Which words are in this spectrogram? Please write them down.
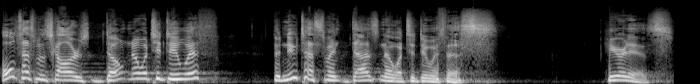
Old Testament scholars don't know what to do with. The New Testament does know what to do with this. Here it is.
